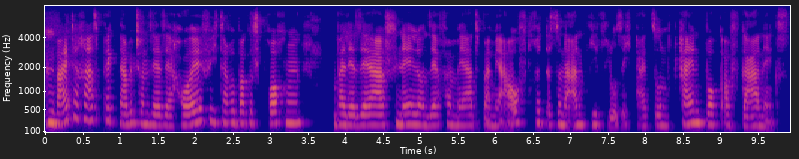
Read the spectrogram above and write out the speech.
Ein weiterer Aspekt, da habe ich schon sehr, sehr häufig darüber gesprochen, weil der sehr schnell und sehr vermehrt bei mir auftritt, ist so eine Antriebslosigkeit, so ein kein Bock auf gar nichts.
